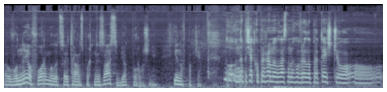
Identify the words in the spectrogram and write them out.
вони оформили цей транспортний засіб як порожній. І навпаки. Ну, на початку програми власне ми говорили про те, що, о,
